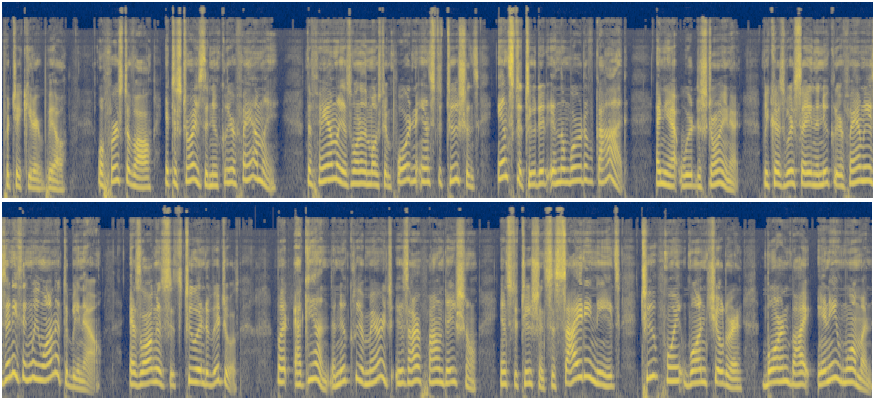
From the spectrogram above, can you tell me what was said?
particular bill? Well, first of all, it destroys the nuclear family. The family is one of the most important institutions instituted in the Word of God. And yet we're destroying it because we're saying the nuclear family is anything we want it to be now, as long as it's two individuals. But again, the nuclear marriage is our foundational institution. Society needs 2.1 children born by any woman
